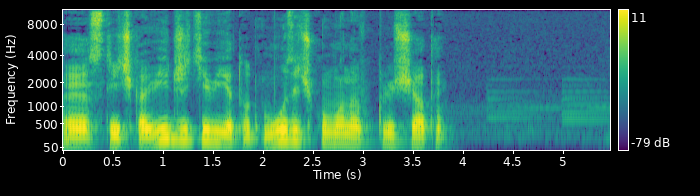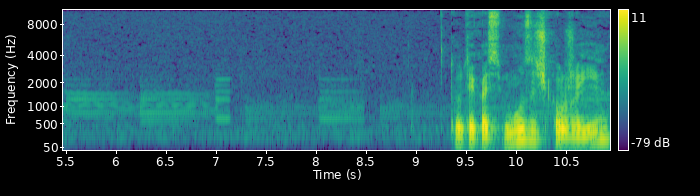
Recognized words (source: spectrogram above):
Е, Стрічка віджитів є, тут музичку можна включати. Тут якась музичка вже є.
